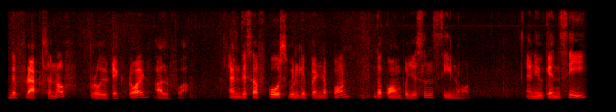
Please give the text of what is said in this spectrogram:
the fraction of pro-eutectoid alpha and this of course will depend upon the composition C naught and you can see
